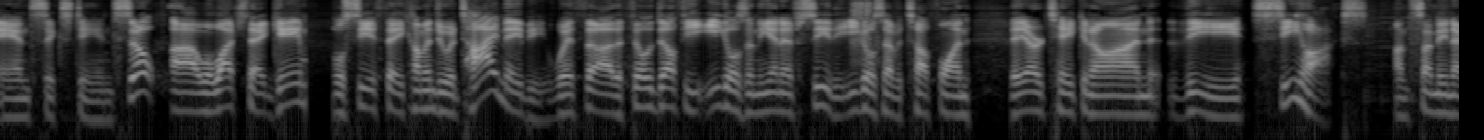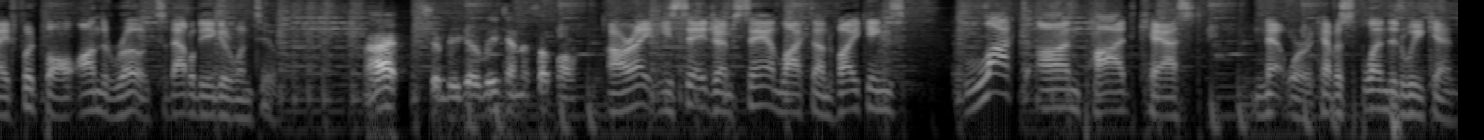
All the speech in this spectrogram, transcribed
and 16. So uh, we'll watch that game. We'll see if they come into a tie maybe with uh, the Philadelphia Eagles in the NFC. The Eagles have a tough one. They are taking on the Seahawks on Sunday Night Football on the road. So that'll be a good one too. All right. Should be a good weekend of football. All right. He's Sage. I'm Sam. Locked on Vikings. Locked on Podcast Network. Have a splendid weekend.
